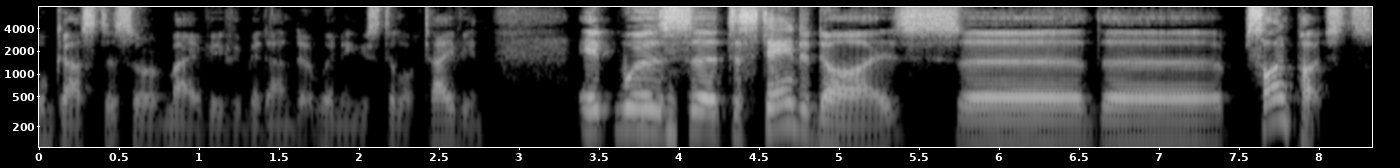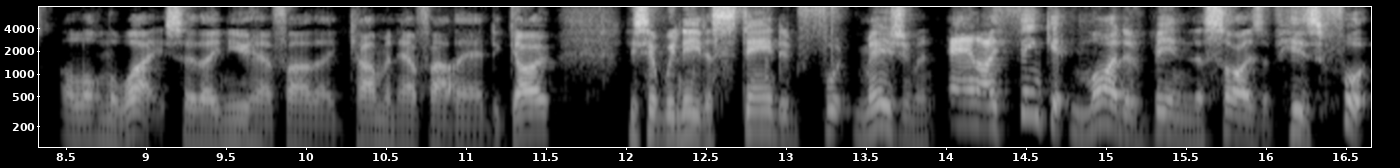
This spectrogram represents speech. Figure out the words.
Augustus, or it may have even been under when he was still Octavian, it mm-hmm. was uh, to standardize uh, the signposts along the way so they knew how far they'd come and how far they had to go. He said, We need a standard foot measurement. And I think it might have been the size of his foot.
